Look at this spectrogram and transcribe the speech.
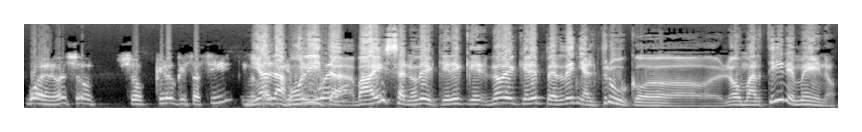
Bueno, eso yo creo que es así. Ni a las bolitas, bueno. va esa no debe querer que no debe querer perder ni al truco, los Martínez menos.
